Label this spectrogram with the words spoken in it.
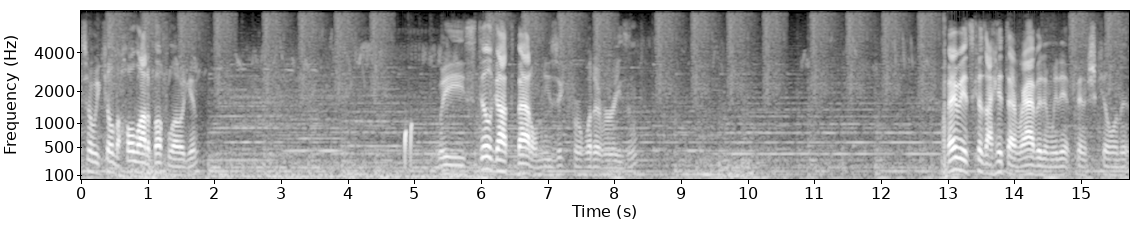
So we killed a whole lot of buffalo again. We still got the battle music for whatever reason. Maybe it's because I hit that rabbit and we didn't finish killing it.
